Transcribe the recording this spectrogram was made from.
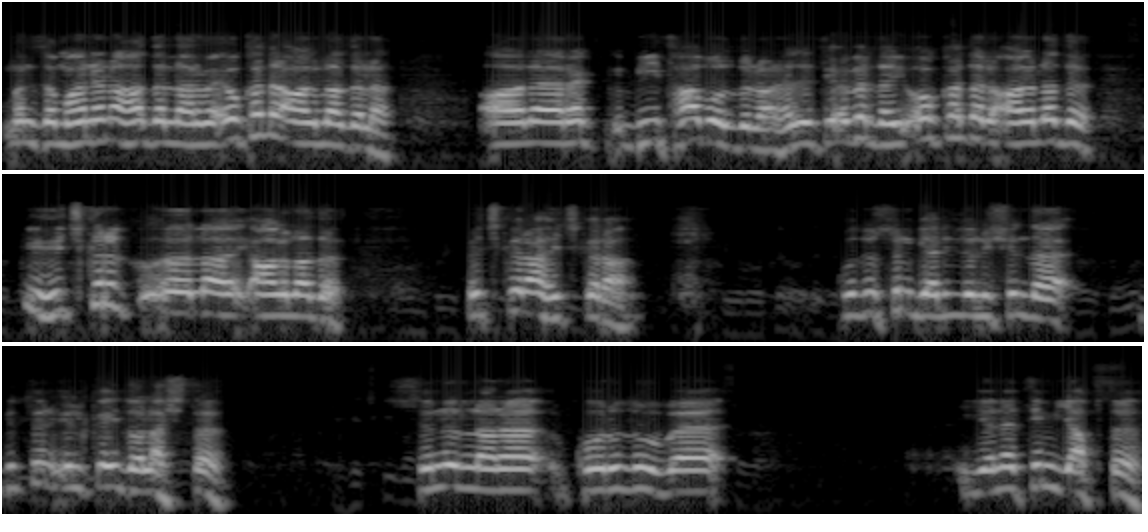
sellem'in zamanına hazırlar ve o kadar ağladılar. Ağlayarak bitap oldular. Hazreti Ömer dahi o kadar ağladı hıçkırıkla ağladı. Hıçkıra hıçkıra. Kudüs'ün geri dönüşünde bütün ülkeyi dolaştı. Sınırlara korudu ve yönetim yaptı.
